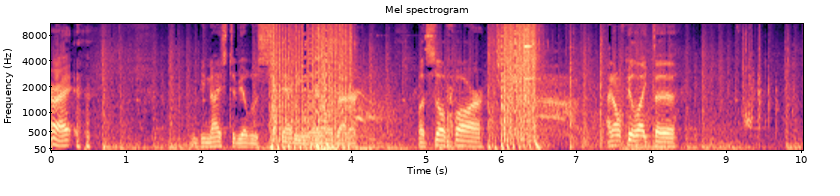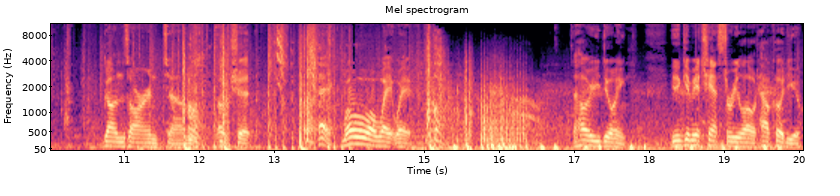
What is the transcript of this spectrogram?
Alright. It'd be nice to be able to steady a little better. But so far, I don't feel like the guns aren't, um, oh shit. Hey, whoa, whoa, whoa, wait, wait. The hell are you doing? You didn't give me a chance to reload. How could you?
